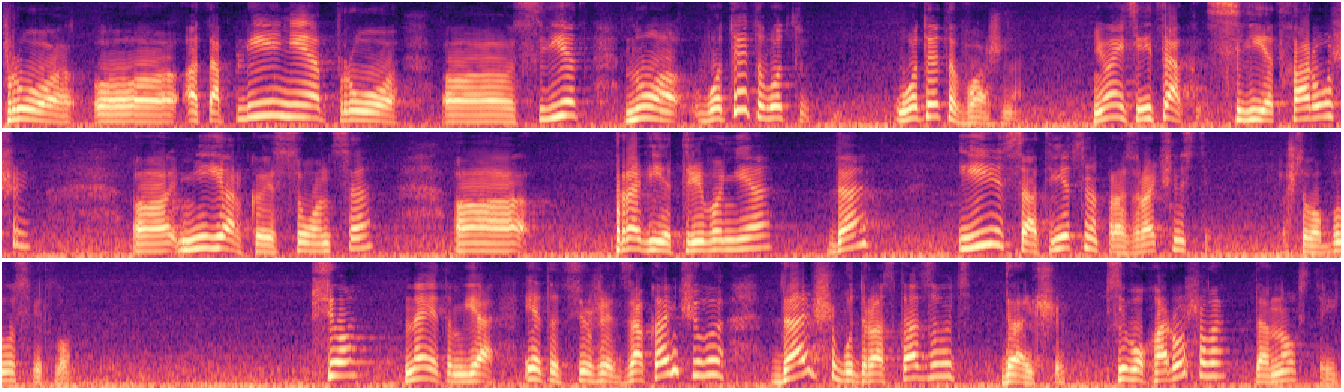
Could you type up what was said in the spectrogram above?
про э, отопление, про э, свет, но вот это вот, вот это важно. Понимаете? Итак, свет хороший, э, неяркое солнце, э, проветривание, да, и, соответственно, прозрачность, чтобы было светло. Все, на этом я этот сюжет заканчиваю. Дальше буду рассказывать дальше. Всего хорошего, до новых встреч.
